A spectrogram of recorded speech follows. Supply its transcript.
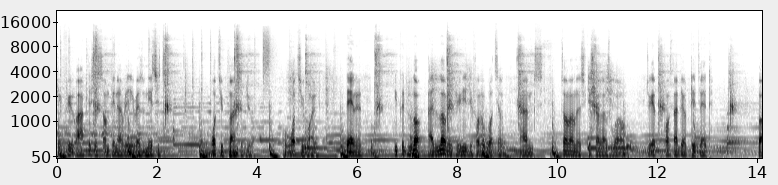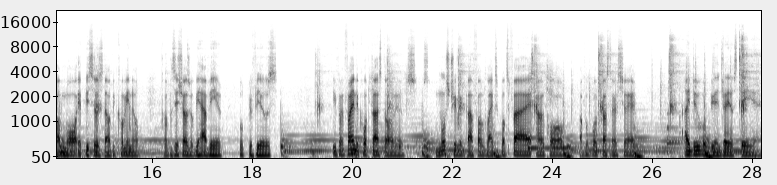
if you feel ah this is something that really resonates with what you plan to do or what you want, then you could love I'd love if you hit the follow button and turn on notifications as well to get constantly updated about more episodes that will be coming up, conversations we'll be having, book reviews, you can find the podcast on uh, most streaming platforms like Spotify, Anchor, Apple Podcasts, and I do hope you enjoy your stay here.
